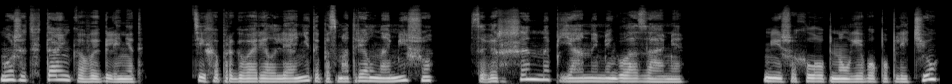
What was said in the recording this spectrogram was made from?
Может, Танька выглянет», — тихо проговорил Леонид и посмотрел на Мишу совершенно пьяными глазами. Миша хлопнул его по плечу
